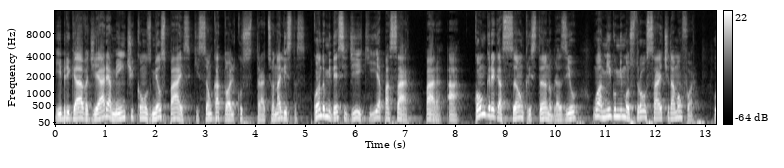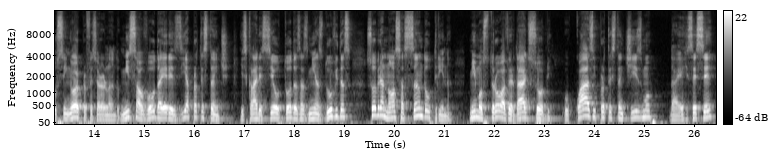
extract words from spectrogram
e brigava diariamente com os meus pais, que são católicos tradicionalistas. Quando me decidi que ia passar para a Congregação Cristã no Brasil, um amigo me mostrou o site da Monfort. O senhor, professor Orlando, me salvou da heresia protestante, esclareceu todas as minhas dúvidas sobre a nossa sã doutrina, me mostrou a verdade sobre o quase protestantismo da RCC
